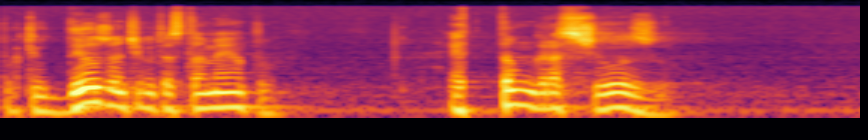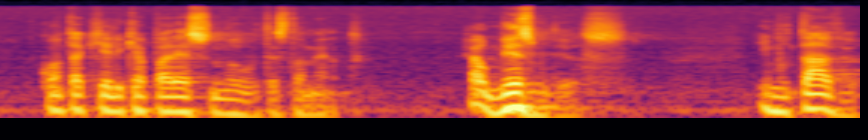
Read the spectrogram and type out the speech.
Porque o Deus do Antigo Testamento é tão gracioso quanto aquele que aparece no Novo Testamento. É o mesmo Deus, imutável.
